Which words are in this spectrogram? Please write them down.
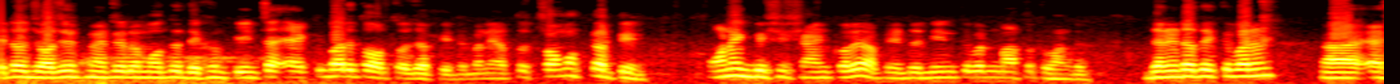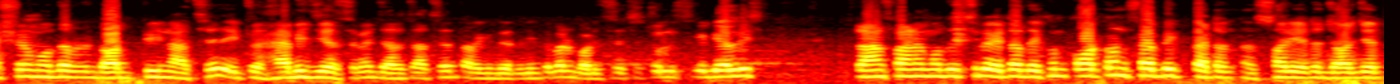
এটা জর্জেট ম্যাটেরিয়ালের মধ্যে দেখুন পিনটা একেবারে তরতজা পিন মানে এত চমৎকার পিন অনেক বেশি শাইন করে, আপনি এটা নিতে পারেন, মাত্র টু হান্ড্রেড দেন এটা দেখতে পারেন অ্যাশের মধ্যে ডট পিন আছে, একটু হ্যাভি জিএসএম যারা চাচ্ছেন, তারা কিন্তু এটা নিতে পারেন। বডি সাইজ চল্লিশ থেকে বিয়াল্লিশ। ট্রান্সপারেন্টের মধ্যে ছিল, এটা দেখুন কটন ফ্যাব্রিক প্যাটার্ন সরি এটা জর্জেট,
